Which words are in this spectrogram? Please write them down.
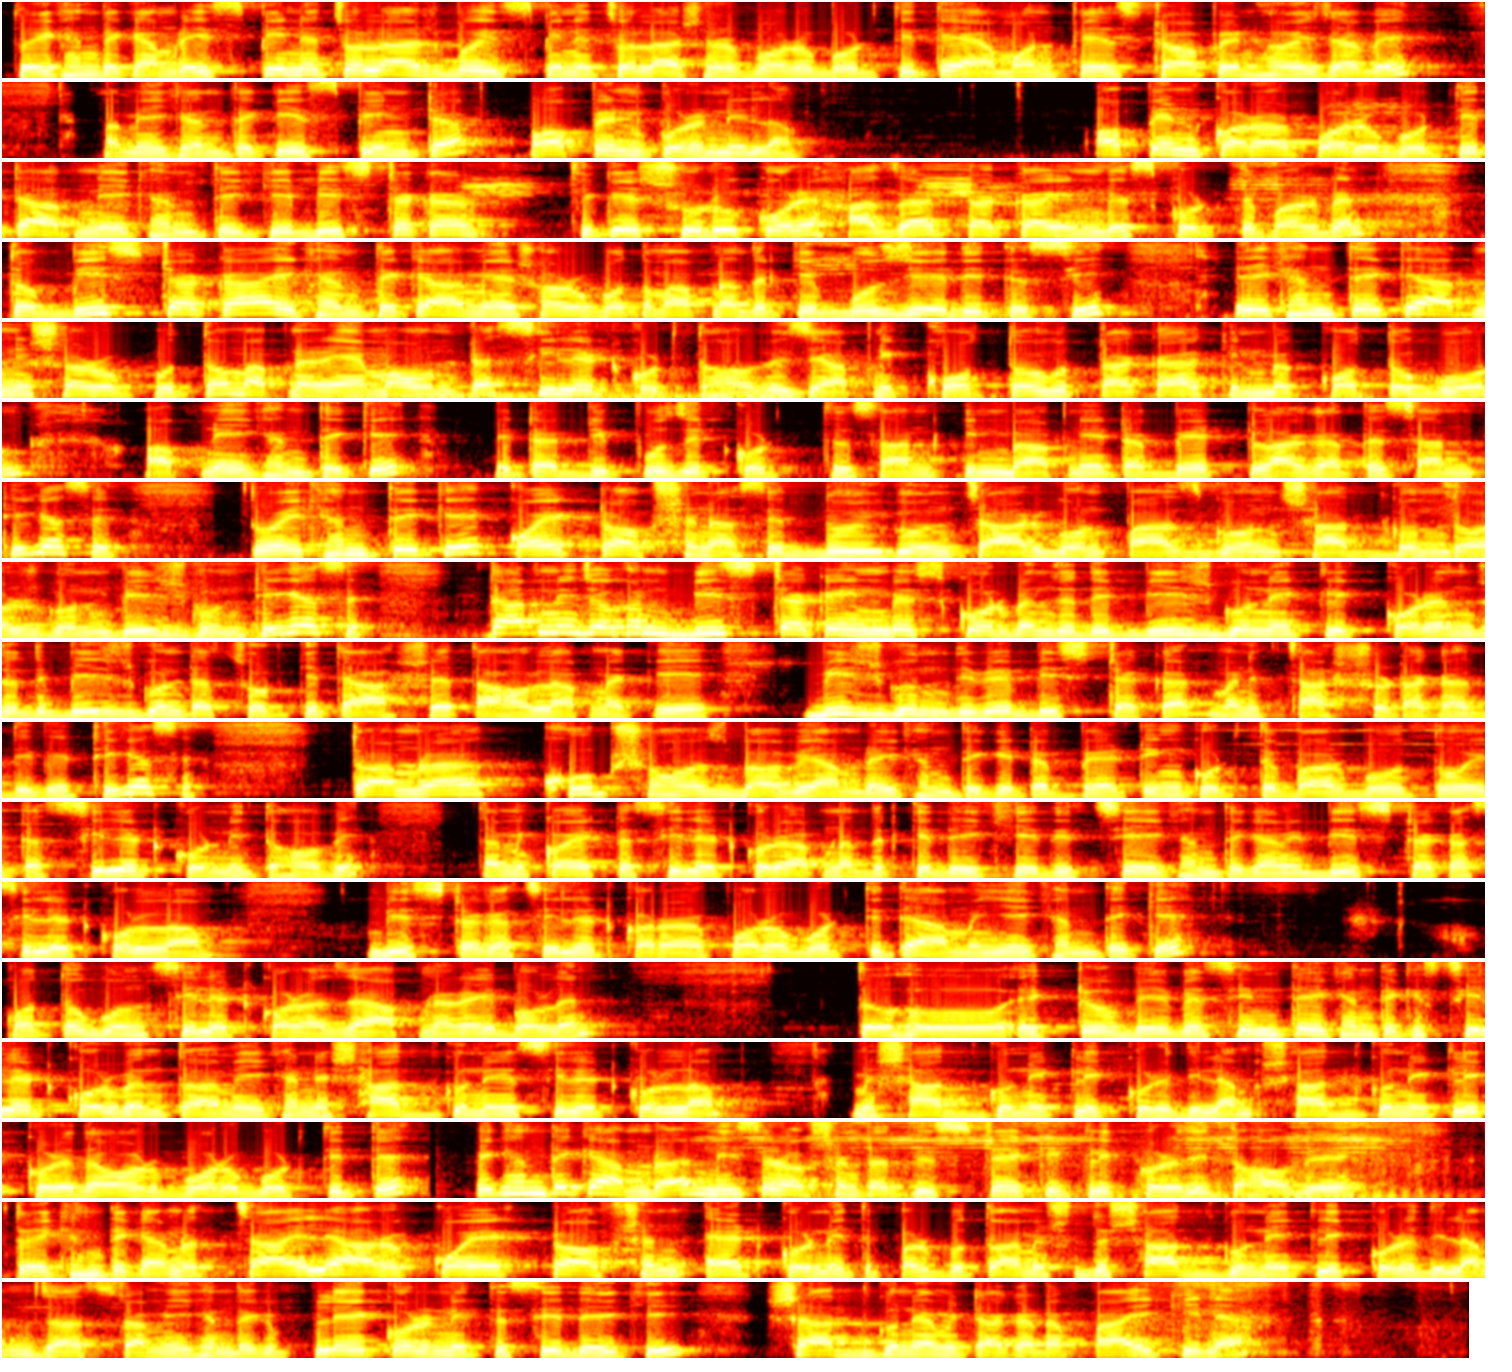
তো এখান থেকে আমরা স্পিনে চলে আসব। স্পিনে চলে আসার পরবর্তীতে এমন পেজটা ওপেন হয়ে যাবে। আমি এখান থেকে স্পিনটা ওপেন করে নিলাম। ওপেন করার পরবর্তীতে আপনি এখান থেকে বিশ টাকা থেকে শুরু করে হাজার টাকা ইনভেস্ট করতে পারবেন। তো বিশ টাকা এখান থেকে আমি সর্বপ্রথম আপনাদেরকে বুঝিয়ে দিতেছি। এখান থেকে আপনি সর্বপ্রথম আপনার অ্যামাউন্টটা সিলেক্ট করতে হবে যে আপনি কত টাকা কিংবা কত গুণ আপনি এখান থেকে এটা ডিপোজিট করতে চান কিংবা আপনি এটা বেট লাগাতে চান, ঠিক আছে? তো এখান থেকে কয়েকটা অপশন আছে, দুই গুণ, চার গুণ, পাঁচ গুণ, সাত গুণ, দশ গুণ, বিশ গুণ, ঠিক আছে? তো আপনি যখন বিশ টাকা ইনভেস্ট করবেন, যদি বিশ গুণে ক্লিক করেন, যদি বিশ গুণটা চরকিতে আসে, তাহলে আপনাকে বিশ গুণ দিবে, বিশ টাকার মানে চারশো টাকা দিবে, ঠিক আছে? তো আমরা খুব সহজভাবে আমরা এখান থেকে এটা ব্যাটিং করতে পারব, তো এটা সিলেক্ট করে নিতে হবে। তো আমি কয়েকটা সিলেক্ট করে আপনাদেরকে দেখিয়ে দিচ্ছি। এখান থেকে আমি বিশ টাকা সিলেক্ট করলাম। বিশ টাকা সিলেক্ট করার পরবর্তীতে আমি এখান থেকে কত গুণ সিলেক্ট করা যায় আপনারাই বলেন। তো একটু ভেবে চিনতে এখান থেকে সিলেক্ট করবেন তো আমি এখানে সাত গুণে সিলেক্ট করলাম। আমি সাত গুণে ক্লিক করে দিলাম। সাত গুণে ক্লিক করে দেওয়ার পরবর্তীতে এখান থেকে আমরা নিচের অপশনটাতে স্টেকে ক্লিক করে দিতে হবে। তো এখান থেকে আমরা চাইলে আরও কয়েকটা অপশন অ্যাড করে নিতে পারব। তো আমি শুধু সাত গুণে ক্লিক করে দিলাম। জাস্ট আমি এখান থেকে প্লে করে নিতেছি দেখি সাত গুণে আমি টাকাটা পাই কিনা।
